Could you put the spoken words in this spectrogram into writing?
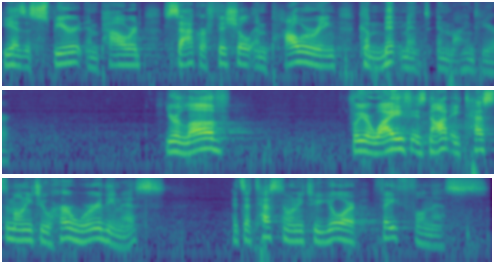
He has a spirit empowered, sacrificial, empowering commitment in mind here. Your love for your wife is not a testimony to her worthiness, it's a testimony to your faithfulness.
